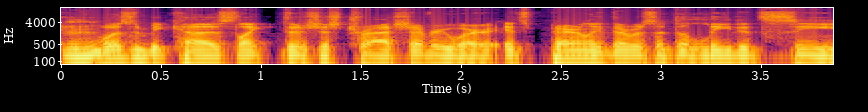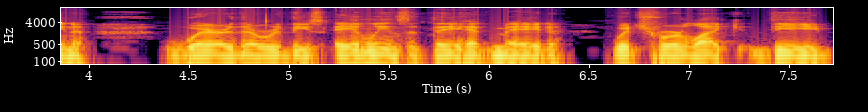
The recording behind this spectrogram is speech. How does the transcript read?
Mhm. wasn't because like there's just trash everywhere. It's apparently there was a deleted scene where there were these aliens that they had made, which were like the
